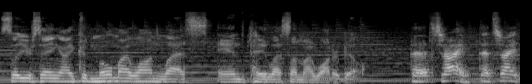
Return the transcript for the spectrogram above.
So you're saying I could mow my lawn less and pay less on my water bill? That's right. That's right.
